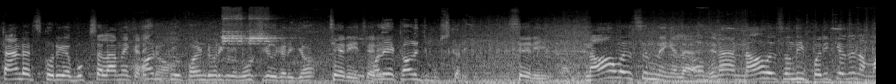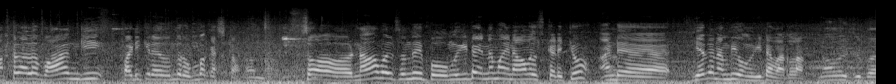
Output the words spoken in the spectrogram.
ஸ்டாண்டர்ட்ஸ்க்குரிய புக்ஸ் எல்லாமே கிடைக்கும்? பன்னெண்டு வரைக்கும் நோட்ஸ்கள் கிடைக்கும். சரி சரி. பழைய காலேஜ் புக்ஸ் கிடைக்கும். சரி நாவல்ஸ்ன்னீங்கல்ல ஏன்னா நாவல்ஸ் வந்து இப்போதைக்கு வந்து நம்ம மக்களால் வாங்கி படிக்கிறது வந்து ரொம்ப கஷ்டம். ஆமாம் ஸோ நாவல்ஸ் வந்து இப்போ உங்ககிட்ட என்ன மாதிரி நாவல்ஸ் கிடைக்கும்? அண்டு எதை நம்பி உங்ககிட்ட வரலாம்? நாவல்ஸ் இப்போ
